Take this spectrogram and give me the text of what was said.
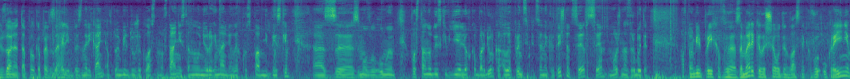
Візуальна та ПЛКП взагалі без нарікань. Автомобіль в дуже класному стані. Встановлені оригінальні легкосплавні диски е, з зимовою гумою. По стану дисків є легка бордюрка, але в принципі це не критично. Це все можна зробити. Автомобіль приїхав е, з Америки. Лише один власник в Україні.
